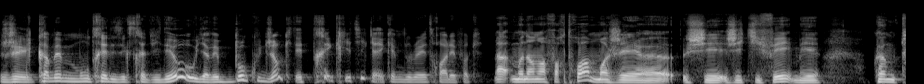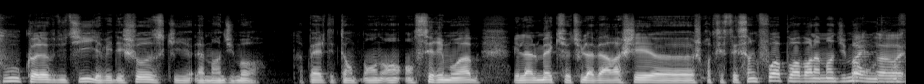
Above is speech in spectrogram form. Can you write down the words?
j'ai quand même montré des extraits de vidéos où il y avait beaucoup de gens qui étaient très critiques avec MW3 à l'époque. Ah, Modern Warfare 3, moi j'ai euh, j'ai kiffé, mais comme tout Call of Duty, il y avait des choses qui. La main du mort. Tu te rappelles, t'étais en, en, série Moab, et là le mec, tu l'avais arraché, euh, je crois que c'était cinq fois pour avoir la main du mort. Ouais, ou ouais.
